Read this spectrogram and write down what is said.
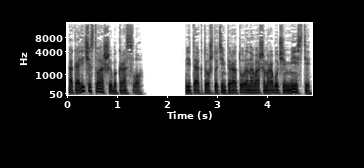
а количество ошибок росло. Итак, то, что температура на вашем рабочем месте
